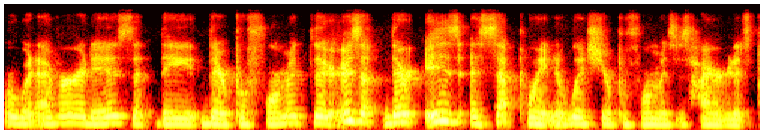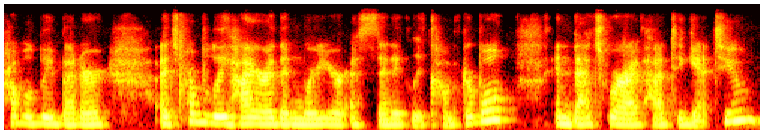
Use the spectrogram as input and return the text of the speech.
or whatever it is that they their performance there is a there is a set point at which your performance is higher and it's probably better it's probably higher than where you're aesthetically comfortable. And that's where I've had to get to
